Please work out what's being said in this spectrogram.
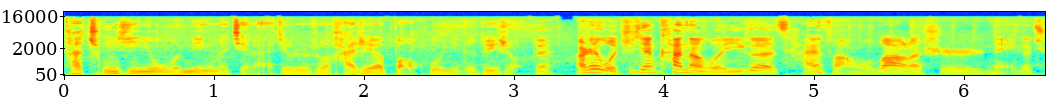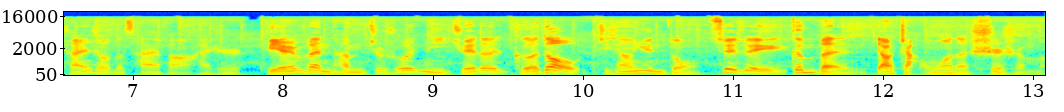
他重新又文明了起来，就是说还是要保护你的对手。对。而且我之前看到过一个采访，我忘了是哪个拳手的采访，还是别人问他们，就是说你觉得格斗这项运动最最根本要掌握的是什么？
